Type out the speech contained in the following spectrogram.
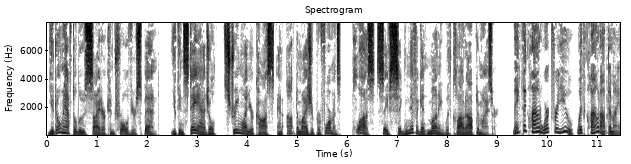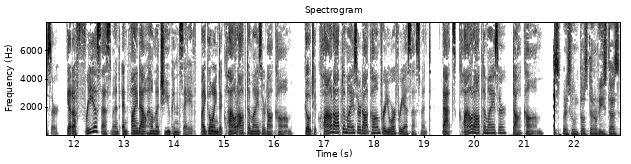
you don't have to lose sight or control of your spend. You can stay agile, streamline your costs, and optimize your performance, plus save significant money with Cloud Optimizer. Make the cloud work for you with Cloud Optimizer. Get a free assessment and find out how much you can save by going to cloudoptimizer.com. Go to cloudoptimizer.com for your free assessment. That's cloudoptimizer.com. presuntos terroristas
